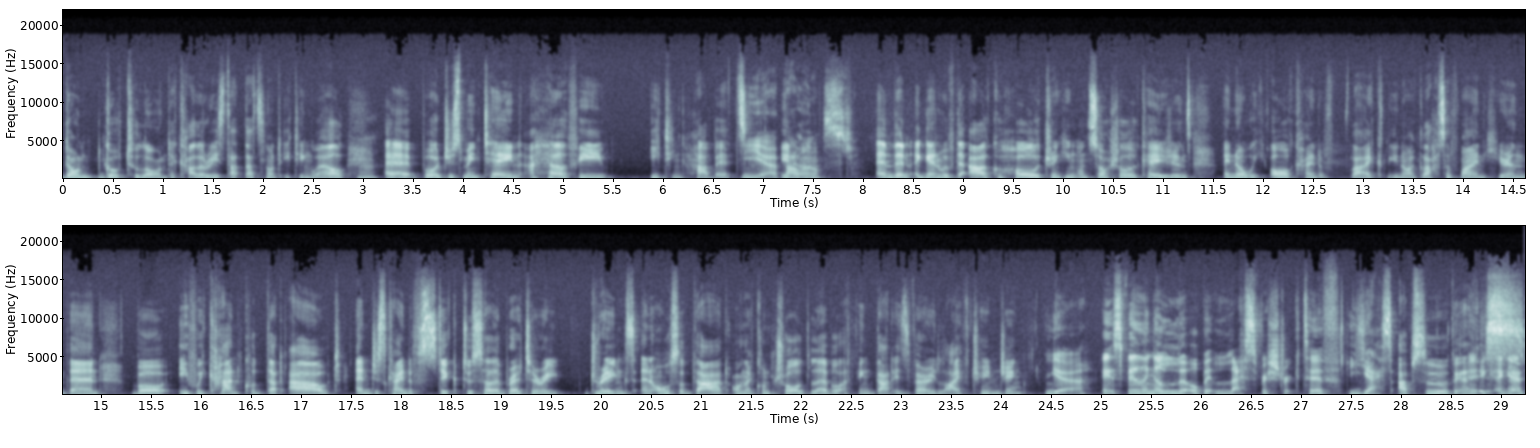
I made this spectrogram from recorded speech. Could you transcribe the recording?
don't go too low on the calories that that's not eating well Hmm. uh, but just maintain a healthy eating habit. Yeah, you know. balanced. and then again with the alcohol drinking on social occasions i know we all kind of like you know a glass of wine here and then but if we can cut that out and just kind of stick to celebratory drinks and also that on a controlled level i think that is very life changing Yeah, it's feeling a little bit less restrictive. Yes, absolutely. And I think again,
